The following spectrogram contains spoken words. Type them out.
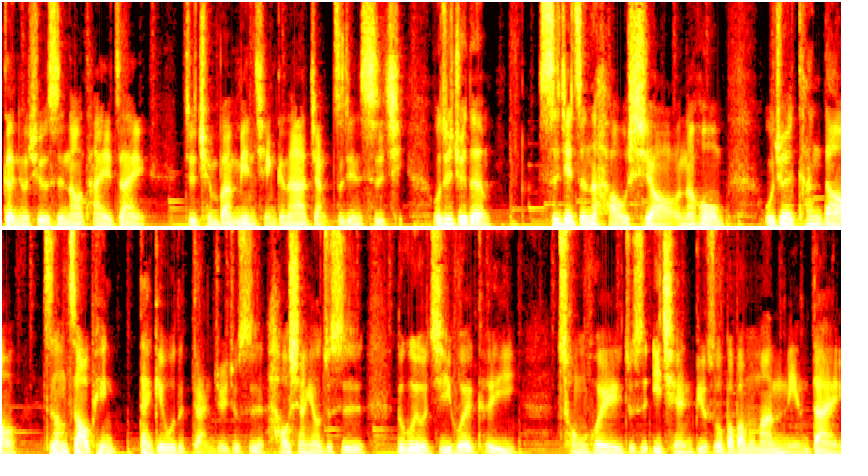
更有趣的是，然后他也在就全班面前跟大家讲这件事情，我就觉得世界真的好小，然后我就会看到这张照片带给我的感觉，就是好想要，就是如果有机会可以重回，就是以前，比如说爸爸妈妈的年代。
